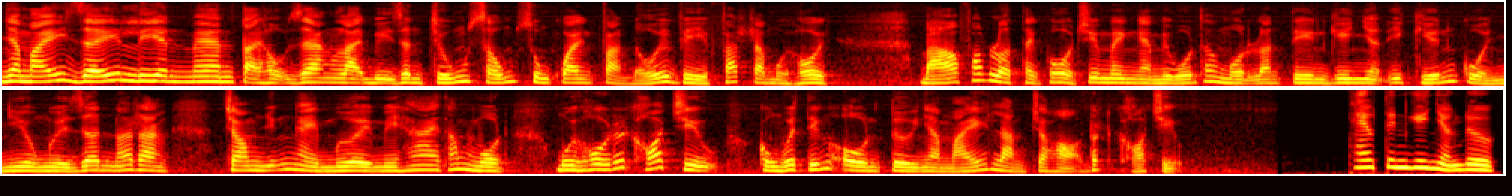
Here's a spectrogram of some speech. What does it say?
Nhà máy giấy Lianmen tại Hậu Giang lại bị dân chúng sống xung quanh phản đối vì phát ra mùi hôi. Báo Pháp luật Thành phố Hồ Chí Minh ngày 14 tháng 11 loan tin ghi nhận ý kiến của nhiều người dân nói rằng trong những ngày 10, 12 tháng 11, mùi hôi rất khó chịu cùng với tiếng ồn từ nhà máy làm cho họ rất khó chịu. Theo tin ghi nhận được,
